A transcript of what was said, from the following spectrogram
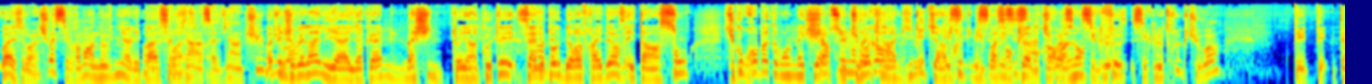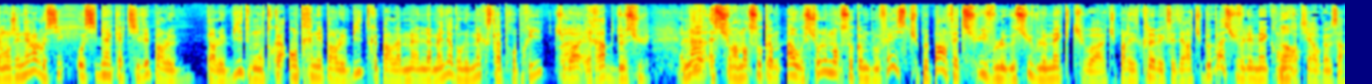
Ouais, c'est vrai. Tu vois, c'est vraiment un ovni à l'époque. ça, devient, ça devient un tube. Ouais, mais Juvenile, il y a, il y a quand même une machine. Tu vois, il y a un côté. C'est à l'époque de Rough Riders et t'as un son. Tu comprends pas comment le mec rappe, mais tu vois qu'il y a un gimmick, il y a un truc. Tu passes en club. C'est que c'est que le truc, tu vois, t'es en général aussi aussi bien captivé par le par le beat ou en tout cas entraîné par le beat que par la, manière dont le mec se l'approprie tu vois et rappe dessus. Là sur un morceau comme A ou sur le morceau comme Blueface tu peux pas en fait suivre le suivre le mec tu vois. Tu parlais de club etc tu peux pas suivre les mecs en, quand ils comme ça.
